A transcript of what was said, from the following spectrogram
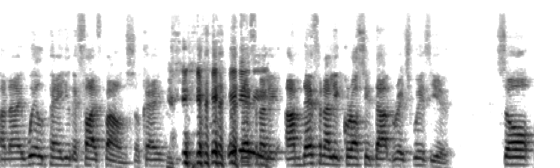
and I will pay you the five pounds. Okay, definitely, I'm definitely crossing that bridge with you. So,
